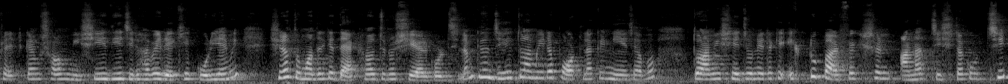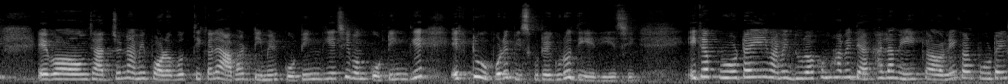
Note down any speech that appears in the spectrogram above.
ফ্রেড ক্র্যাম সব মিশিয়ে দিয়ে যেভাবে রেখে করি আমি, সেটা তোমাদেরকে দেখানোর জন্য শেয়ার করেছিলাম কিন্তু যেহেতু আমি এটা পটলাকে নিয়ে যাব, তো আমি সেজন্য এটাকে একটু পারফেকশন আনার চেষ্টা করছি এবং যার জন্য আমি পরবর্তীকালে আবার ডিমের কোটিং দিয়েছি এবং কোটিং দিয়ে একটু উপরে বিস্কুটের গুঁড়ো দিয়ে দিয়েছি এটা পুরোটাই আমি দুরকমভাবে দেখালাম এই কারণে, কারণ পুরোটাই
